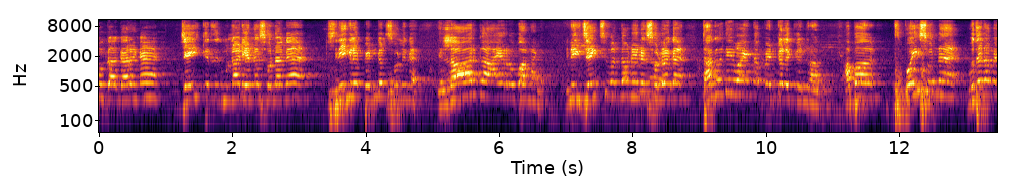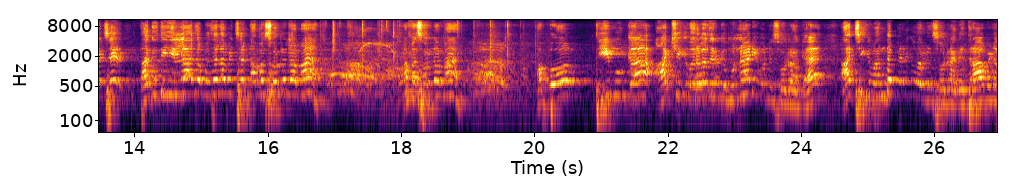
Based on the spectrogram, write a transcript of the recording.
திமுக காரங்க ஜெயிக்கிறதுக்கு முன்னாடி என்ன சொன்னாங்க? நீங்களே பெண்கள் சொல்லுங்க. எல்லாருக்கும் ஆயிரம் ரூபாய்னாங்க இன்னைக்கு ஜெயிச்சு வந்தவனே என்ன சொல்றாங்க? தகுதி வாய்ந்த பெண்களுக்குன்றாங்க. அப்ப பொய் சொன்ன முதலமைச்சர் தகுதி இல்லாத முதலமைச்சர் நம்ம சொல்லலாமா? நம்ம சொல்லலாமா? அப்போ திமுக ஆட்சிக்கு வருவதற்கு முன்னாடி ஒண்ணு சொல்றாங்க. ஆட்சிக்கு வந்த பிறகு ஒன்று சொல்றாங்க. திராவிட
